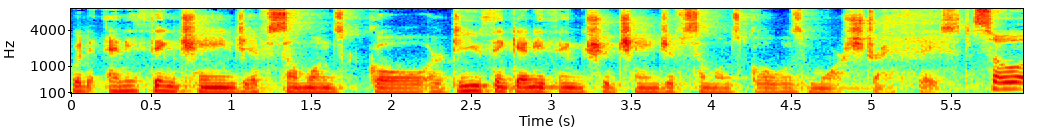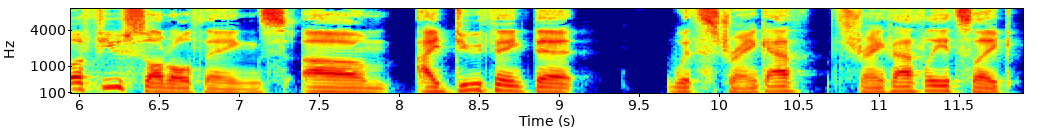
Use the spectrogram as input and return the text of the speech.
Would anything change if someone's goal, or do you think anything should change if someone's goal was more strength based? So, a few subtle things. Um, I do think that with strength ath- strength athletes, like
